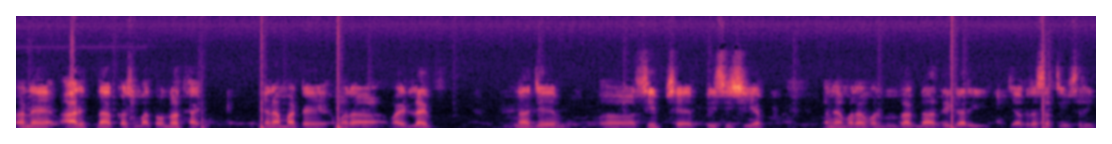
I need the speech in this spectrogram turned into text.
અને આ રીતના અકસ્માતો ન થાય. એના માટે અમારા વાઇલ્ડ લાઈફના જે શિપ છે પીસીસીએફ અને અમારા વન વિભાગના અધિકારી, જે અગ્ર સચિવ શ્રી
